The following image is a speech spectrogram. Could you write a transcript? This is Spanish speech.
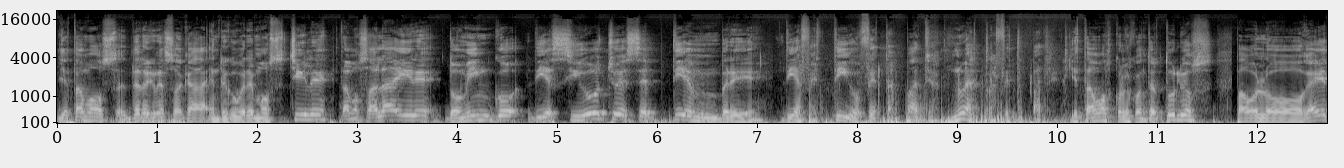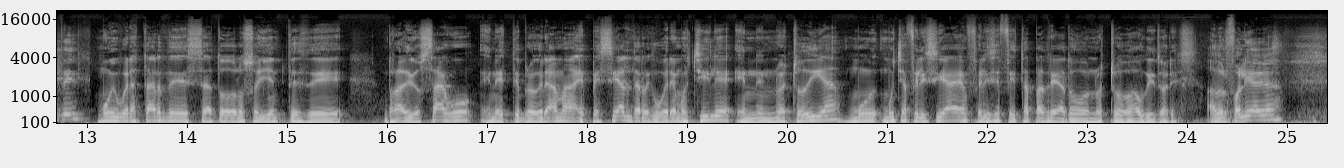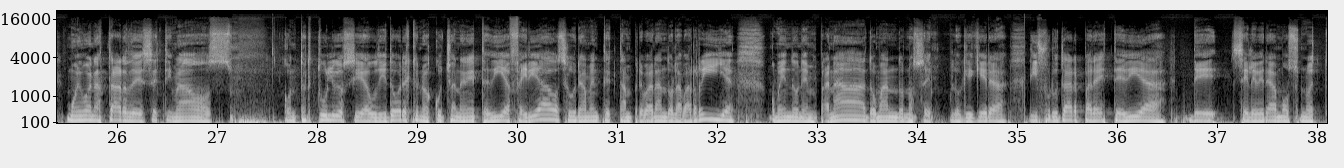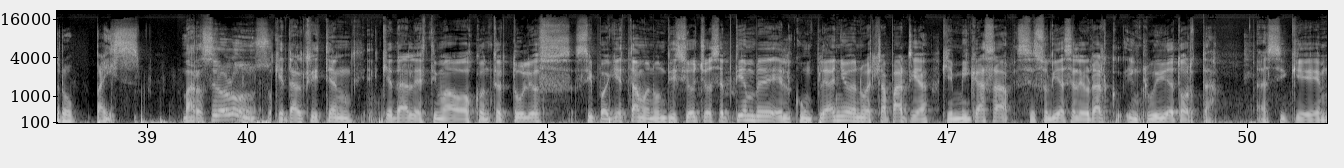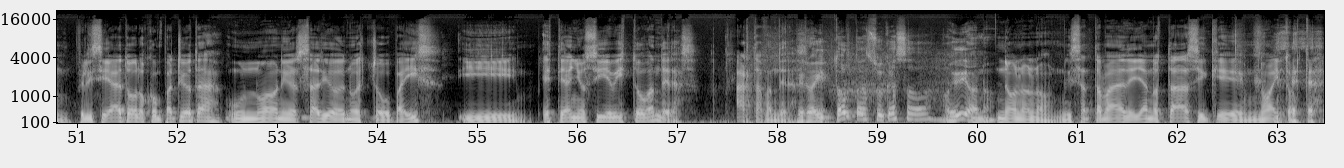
Ya estamos de regreso acá en Recuperemos Chile. Estamos al aire. Domingo 18 de septiembre. Día festivo, fiestas patrias. Nuestras fiestas patrias. Y estamos con los contertulios. Pablo Gaete. Muy buenas tardes a todos los oyentes de Radio Sago en este programa especial de Recuperemos Chile en, en nuestro día. Mu- muchas felicidades, felices fiestas patrias a todos nuestros auditores. Adolfo Aliaga. Muy buenas tardes, estimados contertulios y auditores que nos escuchan en este día feriado. Seguramente están preparando la parrilla, comiendo una empanada, tomando, no sé, lo que quiera disfrutar para este día de celebramos nuestro país. Marcelo Alonso. ¿Qué tal, Cristian? ¿Qué tal, estimados contertulios? Sí, pues aquí estamos en un 18 de septiembre, el cumpleaños de nuestra patria, que en mi casa se solía celebrar incluida torta. Así que felicidades a todos los compatriotas, un nuevo aniversario de nuestro país y este año sí he visto banderas, hartas banderas. Pero hay torta en su casa hoy día, ¿o ¿no? No, no, no, mi Santa Madre ya no está, así que no hay torta.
